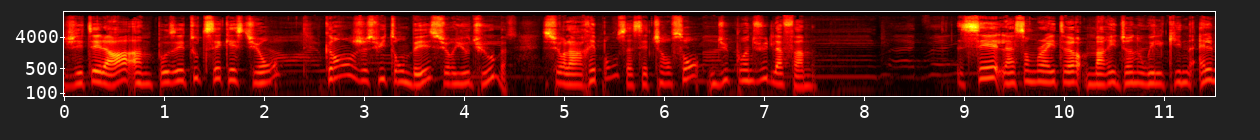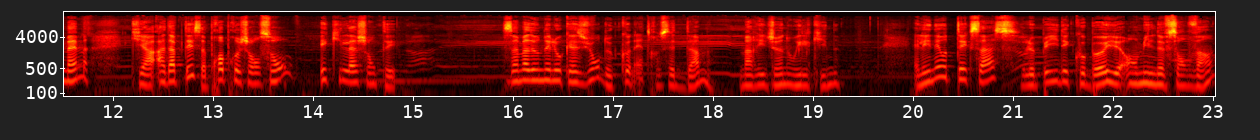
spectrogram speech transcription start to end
J'étais là à me poser toutes ces questions quand je suis tombée sur YouTube sur la réponse à cette chanson du point de vue de la femme. C'est la songwriter Mary John Wilkin elle-même qui a adapté sa propre chanson et qui l'a chantée. Ça m'a donné l'occasion de connaître cette dame, Mary John Wilkin. Elle est née au Texas, le pays des cowboys, en 1920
